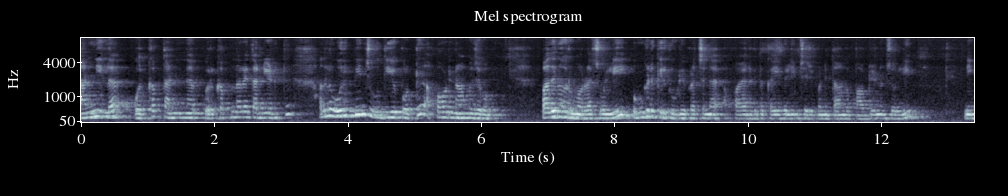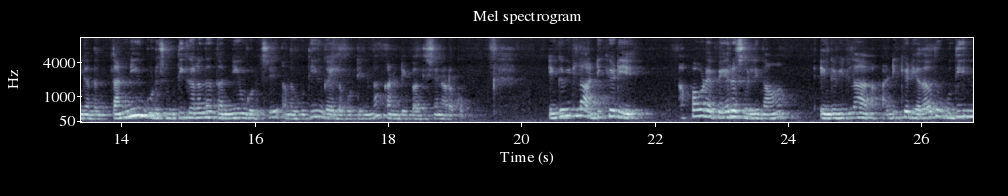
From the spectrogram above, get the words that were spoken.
தண்ணியில் ஒரு கப் தண்ணி ஒரு கப் நிறைய தண்ணி எடுத்து அதில் ஒரு பிஞ்சு உதியை போட்டு அப்பாவோட நாமஜபம். பதினோரு முறை சொல்லி உங்களுக்கு இருக்கக்கூடிய பிரச்சனை அப்பா எனக்கு இந்த கை வலியும் சரி பண்ணி தாங்கப்பா அப்படின்னு சொல்லி நீங்கள் அந்த தண்ணியும் குடிச்சு உதி கலந்த தண்ணியும் குடிச்சு அந்த உதியும் கையில் போட்டிங்கன்னா கண்டிப்பாக அதிசயம் நடக்கும். எங்கள் வீட்டில் அடிக்கடி அப்பாவோட பேரை சொல்லி தான் எங்கள் வீட்டில் அடிக்கடி அதாவது உதியின்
